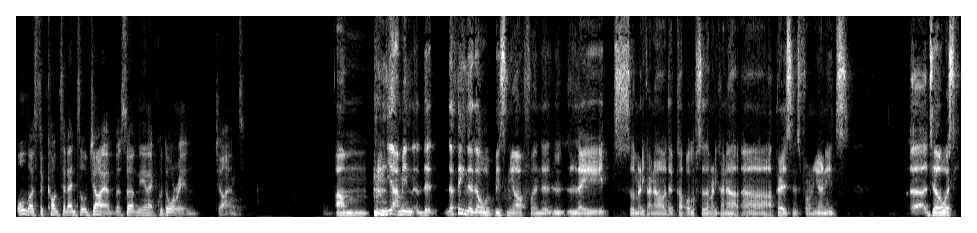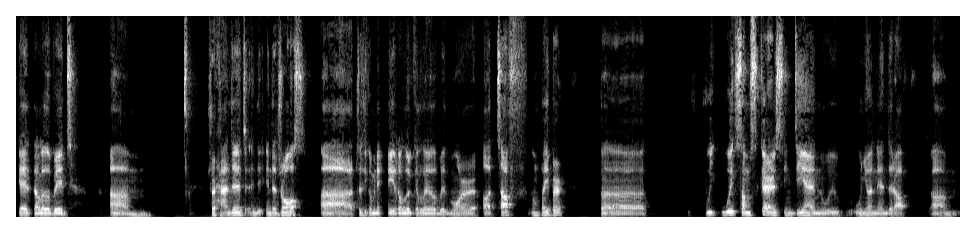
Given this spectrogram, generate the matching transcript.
almost a continental giant, but certainly an Ecuadorian giant. Um, yeah, I mean, the the thing that always pisses me off when the late Sudamericana, the couple of Sudamericana uh, appearances from units, uh, they always get a little bit um, short-handed in the, in the draws. Uh, Atletico Mineiro look a little bit more uh, tough on paper, but we, with some scares in the end, we, Union ended up um,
